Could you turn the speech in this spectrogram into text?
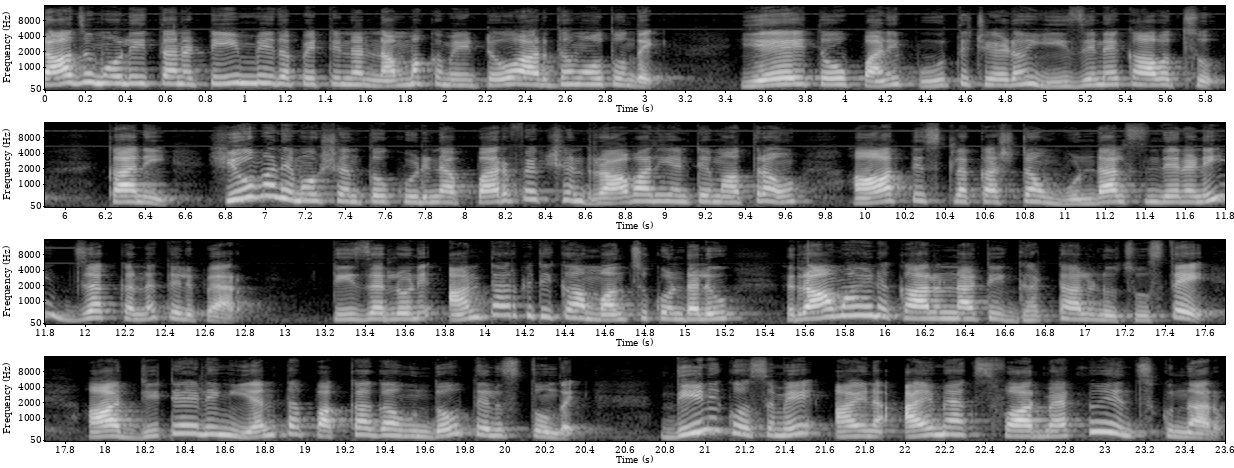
రాజమౌళి తన టీం మీద పెట్టిన నమ్మకమేంటో అర్థమవుతుంది. ఏఐతో పని పూర్తి చేయడం ఈజీనే కావచ్చు. కానీ హ్యూమన్ ఎమోషన్తో కూడిన పర్ఫెక్షన్ రావాలి అంటే మాత్రం ఆర్టిస్టుల కష్టం ఉండాల్సిందేనని జక్కన్న తెలిపారు. టీజర్లోని అంటార్కిటికా మంచుకొండలు రామాయణ కాలం నాటి ఘట్టాలను చూస్తే ఆ డీటెయిలింగ్ ఎంత పక్కాగా ఉందో తెలుస్తుంది. దీనికోసమే ఆయన ఐమాక్స్ ఫార్మాట్ను ఎంచుకున్నారు.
